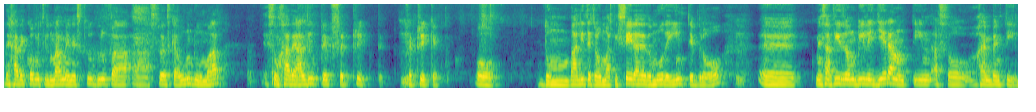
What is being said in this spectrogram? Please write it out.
det hade kommit till Malmö en stor grupp av svenska ungdomar som hade aldrig upplevt förtryck, förtrycket. Och de var lite traumatiserade, de mådde inte bra. Eh, men samtidigt de ville göra någonting, alltså ha en ventil.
